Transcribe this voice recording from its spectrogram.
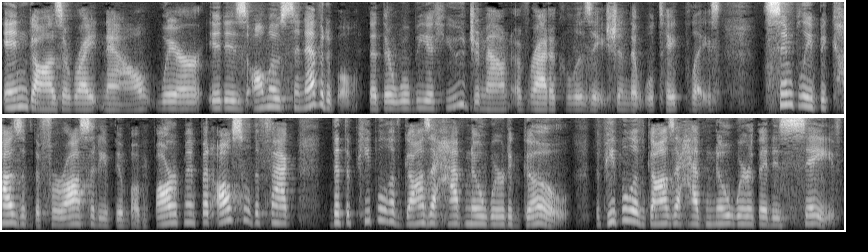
in Gaza right now where it is almost inevitable that there will be a huge amount of radicalization that will take place simply because of the ferocity of the bombardment, but also the fact that the people of Gaza have nowhere to go. The people of Gaza have nowhere that is safe.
